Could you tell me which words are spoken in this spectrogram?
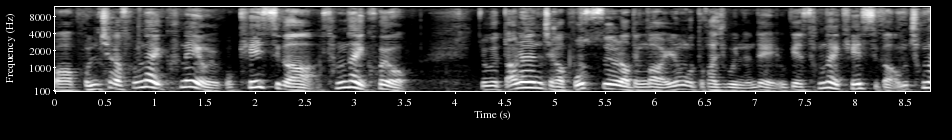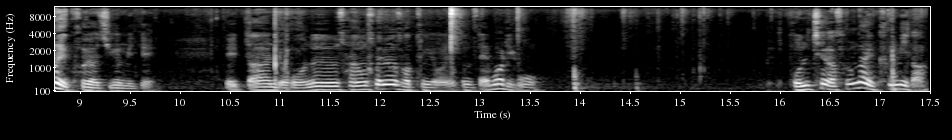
와 본체가 상당히 크네요. 이거 케이스가 상당히 커요. 여기 다른 제가 보스라든가 이런 것도 가지고 있는데 이게 상당히 케이스가 엄청나게 커요. 지금 이게 일단 요거는 사용 설명서 같은 경우에 좀 떼버리고 본체가 상당히 큽니다.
